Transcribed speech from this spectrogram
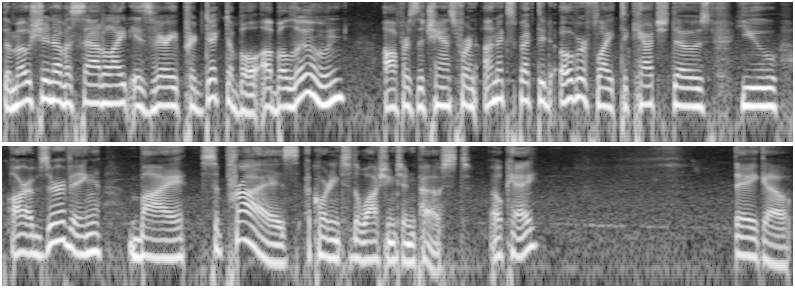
The motion of a satellite is very predictable. A balloon offers the chance for an unexpected overflight to catch those you are observing by surprise, according to the Washington Post. Okay? There you go.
